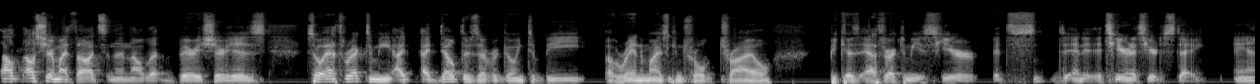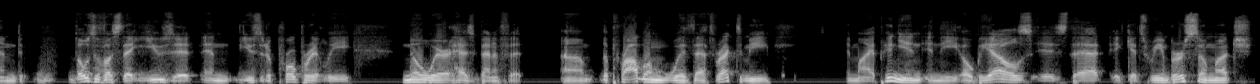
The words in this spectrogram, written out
I'll I'll share my thoughts, and then I'll let Barry share his. So, atherectomy, I, I doubt there's ever going to be a randomized controlled trial because atherectomy is here. It's and it's here and it's here to stay. And those of us that use it and use it appropriately know where it has benefit. Um, the problem with atherectomy, in my opinion, in the OBLs is that it gets reimbursed so much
